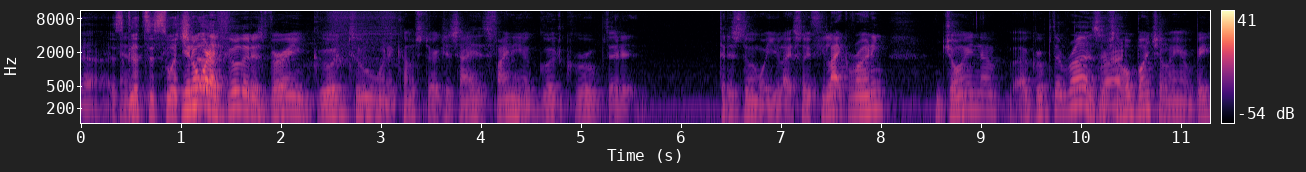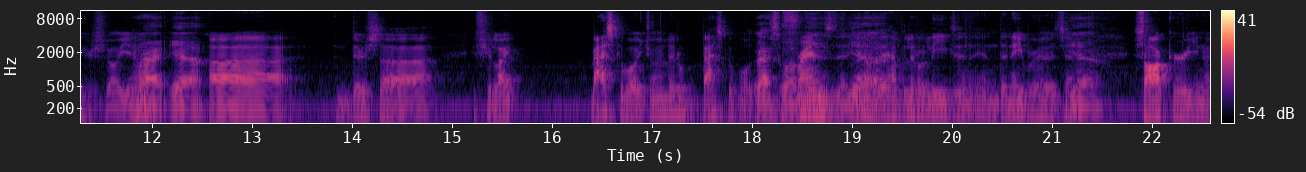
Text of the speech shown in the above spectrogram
yeah. It's And good to switch. you know what I feel that is very good too when it comes to exercise is finding a good group that it that is doing what you like. So if you like running, join a, a group that runs. There's Right. a whole bunch of them here in Bakersfield. You know, Right. Yeah. uh, there's uh, if you like basketball, join a little basketball, Basketball friends. league, That, you know, they have little leagues in, in the neighborhoods and Yeah. soccer. You know,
